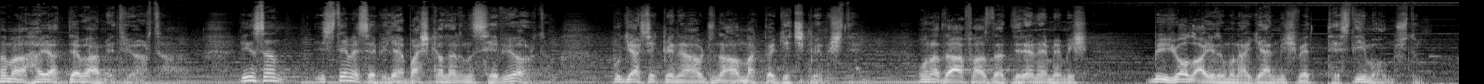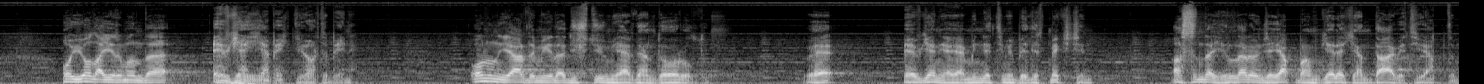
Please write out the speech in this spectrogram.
Ama hayat devam ediyordu. İnsan istemese bile başkalarını seviyordu. Bu gerçek beni avcuna almakta gecikmemişti. Ona daha fazla direnememiş, bir yol ayrımına gelmiş ve teslim olmuştum. O yol ayrımında Evgenya bekliyordu beni. Onun yardımıyla düştüğüm yerden doğruldum. Ve Evgenya'ya minnetimi belirtmek için aslında yıllar önce yapmam gereken daveti yaptım.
